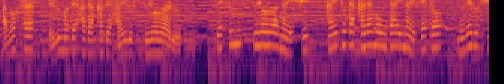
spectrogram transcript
あのさ、L まで裸で入る必要ある。別に必要はないし、解除だから問題ないけど、濡れるし、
